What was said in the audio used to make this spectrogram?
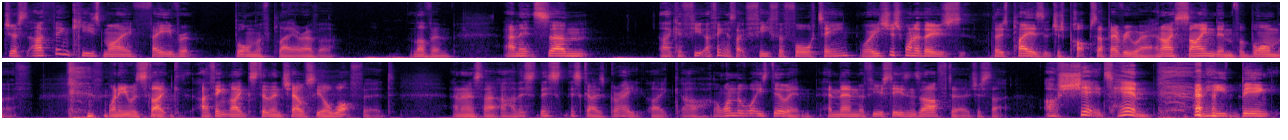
just I think he's my favourite Bournemouth player ever. Love him. And it's um like a few I think it's like FIFA fourteen, where he's just one of those those players that just pops up everywhere. And I signed him for Bournemouth when he was like I think like still in Chelsea or Watford. And I was like, oh, this this this guy's great. Like, oh, I wonder what he's doing. And then a few seasons after, just like, oh shit, it's him. And he being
